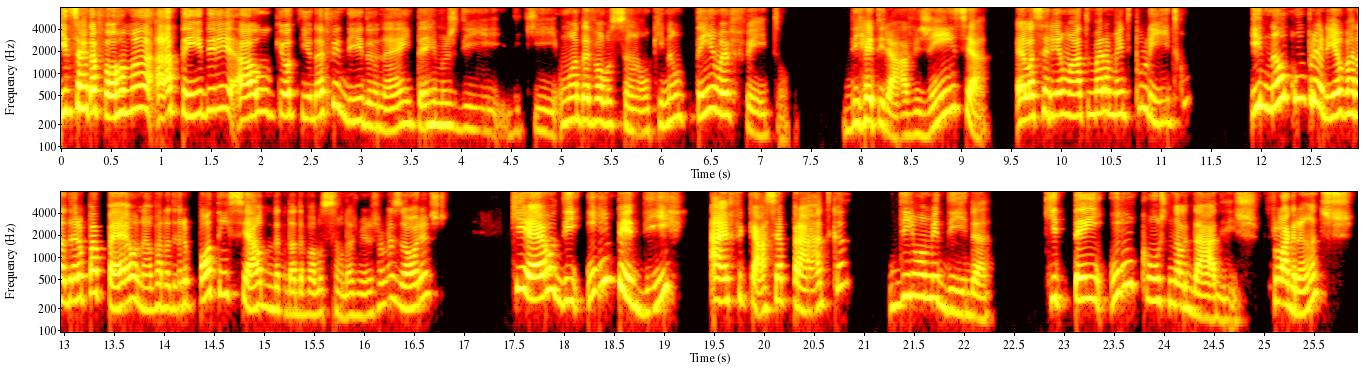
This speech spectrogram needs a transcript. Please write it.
e, de certa forma, atende ao que eu tinha defendido, né, em termos de, de que uma devolução que não tenha o efeito de retirar a vigência, ela seria um ato meramente político e não cumpriria o verdadeiro papel, né, o verdadeiro potencial da, da devolução das medidas provisórias, que é o de impedir a eficácia prática de uma medida que tem inconstitucionalidades flagrantes,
